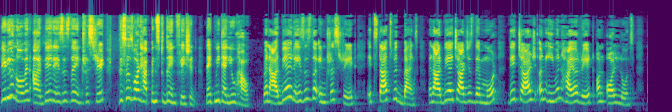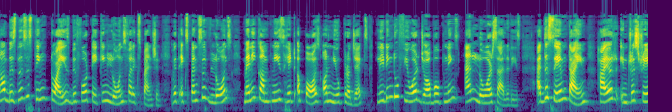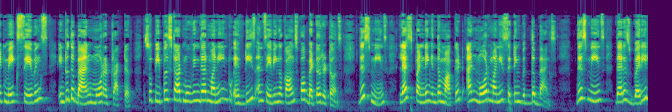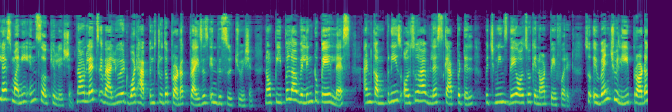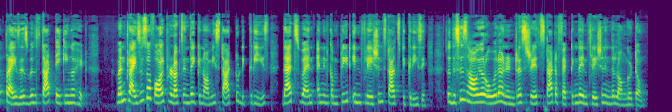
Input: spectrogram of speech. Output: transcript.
Did you know when RBI raises the interest rate, this is what happens to the inflation? Let me tell you how. When RBI raises the interest rate, it starts with banks. When RBI charges them more, they charge an even higher rate on all loans. Now, businesses think twice before taking loans for expansion. With expensive loans, many companies hit a pause on new projects, leading to fewer job openings and lower salaries. At the same time, higher interest rate makes savings into the bank more attractive. So people start moving their money into FDs and saving accounts for better returns. This means less spending in the market and more money sitting with the banks. This means there is very less money in circulation. Now let's evaluate what happens to the product prices in this situation. Now people are willing to pay less and companies also have less capital which means they also cannot pay for it. So eventually product prices will start taking a hit. When prices of all products in the economy start to decrease, that's when an incomplete inflation starts decreasing. So this is how your overall interest rates start affecting the inflation in the longer term.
